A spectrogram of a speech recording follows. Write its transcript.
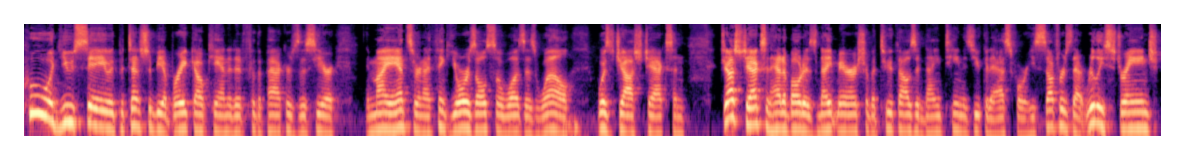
who would you say would potentially be a breakout candidate for the Packers this year? And my answer, and I think yours also was as well, was Josh Jackson. Josh Jackson had about as nightmarish of a 2019 as you could ask for. He suffers that really strange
